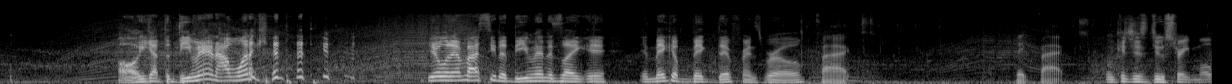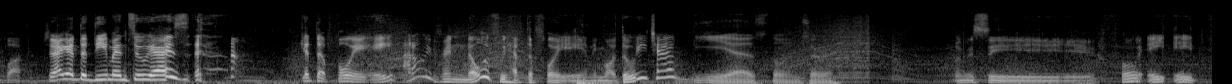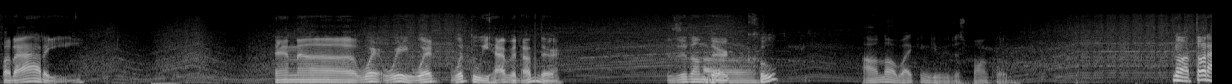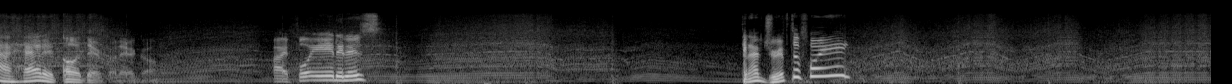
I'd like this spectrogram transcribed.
Oh, you got the D man. I want to get the demon. Yo, whenever I see the demon, it's like it, it make a big difference, bro. Facts. Big facts. We could just do straight mobile. Should I get the demon too, guys? get the 488? I don't even know if we have the 488 anymore. Do we, Chad? Yeah, it's still in server. Let me see. 488 Ferrari. And uh wait wait what what do we have it under? Is it under Uh, coupe? I don't know, but I can give you the spawn code. No, I thought I had it. Oh there go, there go. Alright, 48 it is. Can I drift a 488?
